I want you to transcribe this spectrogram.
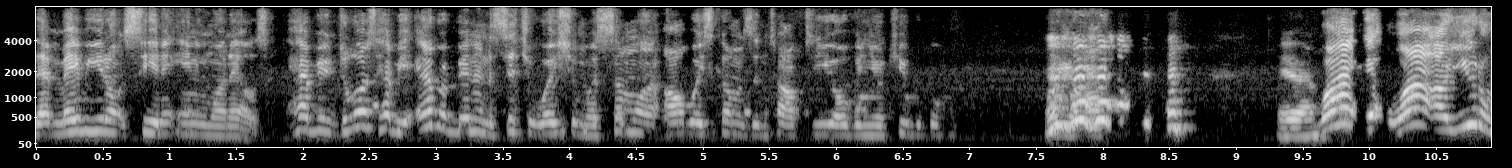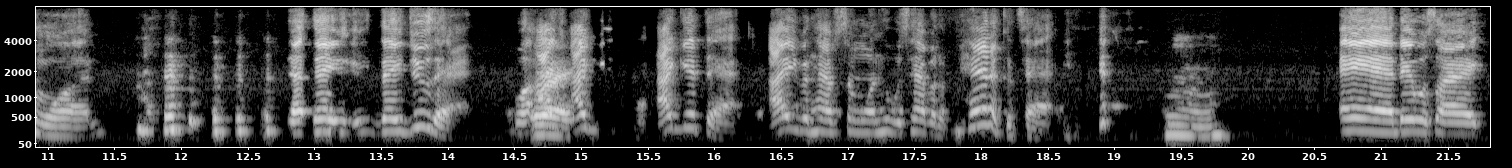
that maybe you don't see it in anyone else have you Deloris have you ever been in a situation where someone always comes and talks to you over in your cubicle Yeah. Why why are you the one that they they do that? Well, right. I, I, get, I get that. I even have someone who was having a panic attack. mm. And they was like,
